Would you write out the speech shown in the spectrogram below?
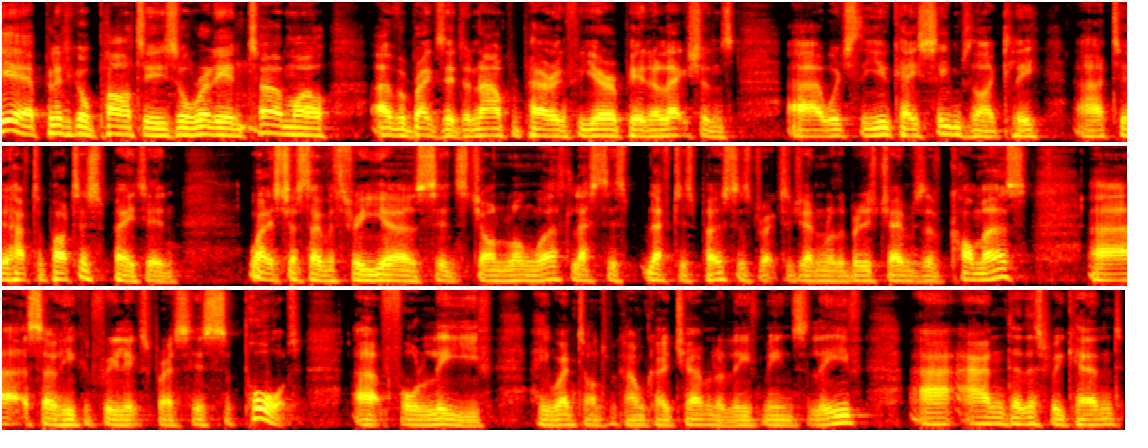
here, political parties already in turmoil over Brexit are now preparing for European elections, uh, which the UK seems likely uh, to have to participate in. Well, it's just over three years since John Longworth left his, left his post as Director General of the British Chambers of Commerce, uh, so he could freely express his support uh, for Leave. He went on to become co-chairman of Leave Means Leave, uh, and uh, this weekend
